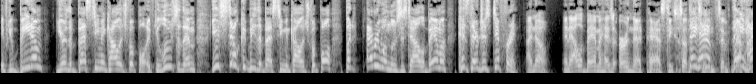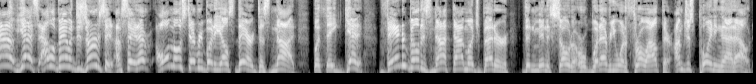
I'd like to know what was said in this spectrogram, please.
If you beat them, you're the best team in college football. If you lose to them, you still could be the best team in college football, but everyone loses to Alabama because they're just different. I know. And Alabama has earned that pass. These other They teams have, have, they have, yes. Alabama deserves it. I'm saying almost everybody else there does not, but they get it. Vanderbilt is not that much better than Minnesota or whatever you want to throw out there. I'm just pointing that out.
